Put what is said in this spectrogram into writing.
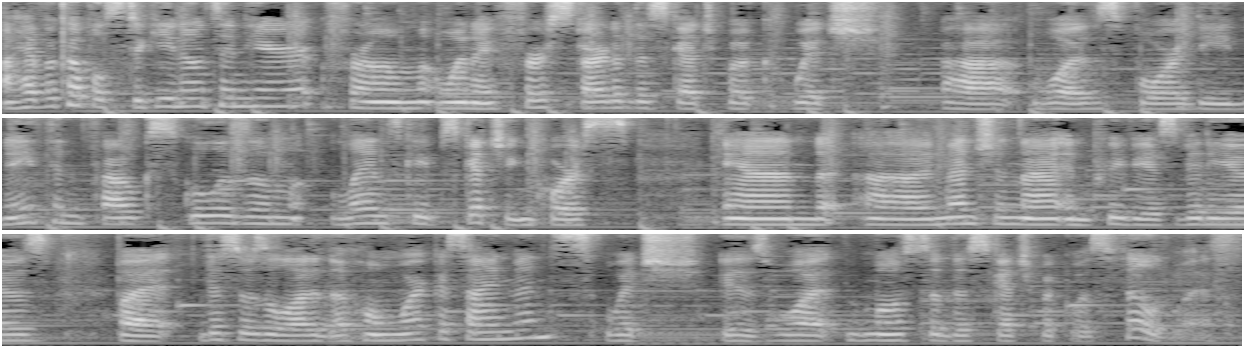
I have a couple sticky notes in here from when I first started the sketchbook, which uh, was for the Nathan Fowkes Schoolism Landscape Sketching course. And uh, I mentioned that in previous videos, but this was a lot of the homework assignments, which is what most of the sketchbook was filled with.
